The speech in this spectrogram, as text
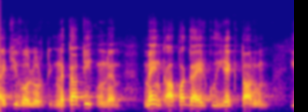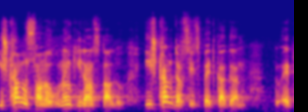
IT ոլորտին նկատի ունեմ մենք ապագա 2-3 տարում ինչքան ուսանող ունենք իրանց տալու ինչքան դրսից պետքա գան այդ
